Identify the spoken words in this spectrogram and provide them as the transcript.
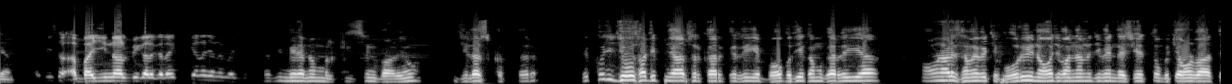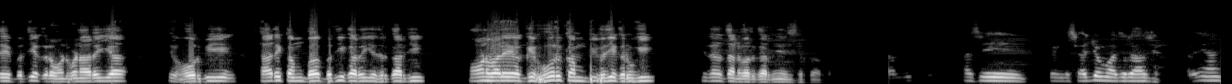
ਦਾ ਅਸੀਂ ਸ- ਬਾਈ ਜੀ ਨਾਲ ਵੀ ਗੱਲ ਕਰਾਂਗੇ। ਕੀ ਕਹਿਣਾ ਚਾਹੁੰਦੇ ਬਾਈ ਜੀ? ਸਰ ਜੀ ਮੇਰਾ ਨਾਮ ਮਲਕੀਤ ਸਿੰਘ ਵਾਲਿਓ ਜ਼ਿਲ੍ਹਾ ਸਕੱਤਰ। ਦੇਖੋ ਜੀ ਜੋ ਸਾਡੀ ਪੰਜਾਬ ਸਰਕਾਰ ਕਰ ਰਹੀ ਹੈ ਬਹੁਤ ਵਧੀਆ ਕੰਮ ਕਰ ਰਹੀ ਆ। ਆਉਣ ਵਾਲੇ ਸਮੇਂ ਵਿੱਚ ਹੋਰ ਵੀ ਨੌਜਵਾਨਾਂ ਨੂੰ ਜਿਵੇਂ ਨਸ਼ੇ ਤੋਂ ਬਚਾਉਣ ਵਾਸਤੇ ਵਧੀਆ ਗਰਾਊਂਡ ਬਣਾ ਰਹੀ ਆ ਤੇ ਹੋਰ ਵੀ ਸਾਰੇ ਕੰਮ ਬਹੁਤ ਵਧੀਆ ਕਰ ਰਹੀ ਹੈ ਸਰਕਾਰ ਜੀ। ਆਉਣ ਵਾਲੇ ਅੱਗੇ ਹੋਰ ਕੰਮ ਵੀ ਵਧੀਆ ਕਰੂਗੀ। ਇਹਨਾਂ ਧੰਨਵਾਦ ਕਰਦੇ ਹਾਂ ਜੀ ਸਰਕਾਰ ਦਾ। ਅਸੀਂ ਪਿੰਡ ਸਹਿਜੋ ਮਾਜਰਾ ਖੜੇ ਹਾਂ।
